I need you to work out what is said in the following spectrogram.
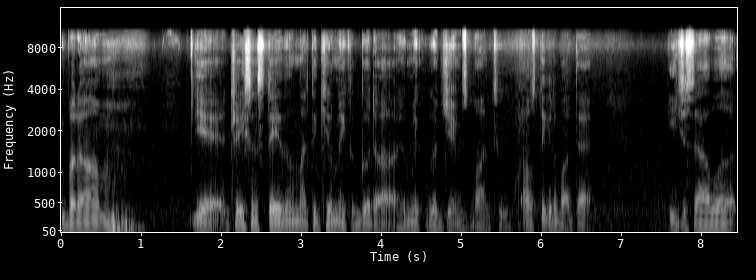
But um yeah, Jason Statham, I think he'll make a good uh he'll make a good James Bond too. I was thinking about that. Idris Elba,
